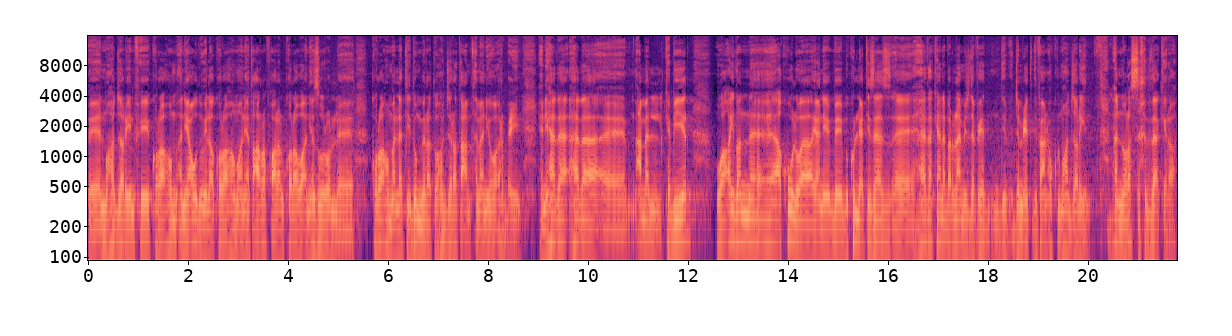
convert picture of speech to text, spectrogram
المهجرين في قراهم أن يعودوا إلى قراهم وأن يتعرفوا على القرى وأن يزوروا قراهم التي دمرت وهجرت عام 48 يعني هذا هذا عمل كبير. وأيضا أقول ويعني بكل اعتزاز هذا كان برنامج جمعية الدفاع عن حقوق المهجرين. أن نرسخ الذاكرة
